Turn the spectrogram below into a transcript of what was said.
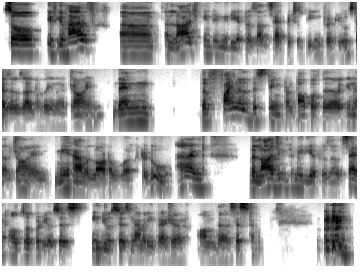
So if you have uh, a large intermediate result set which is being produced as a result of the inner join, then the final distinct on top of the inner join may have a lot of work to do. And the large intermediate result set also produces, induces memory pressure on the system.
